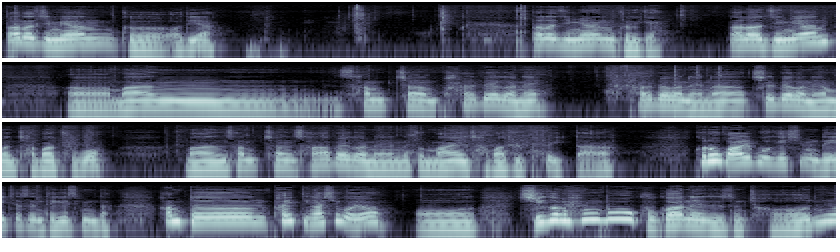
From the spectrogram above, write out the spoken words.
떨어지면 그 어디야? 떨어지면 그러게. 떨어지면 어, 13,800원에 800원에나 700원에 한번 잡아주고 13,400원에는 좀 많이 잡아줄 필요 있다. 그러고 알고 계시면 네이처스는 되겠습니다. 아무튼 파이팅 하시고요. 어, 지금 행보 구간에 대해서는 전혀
